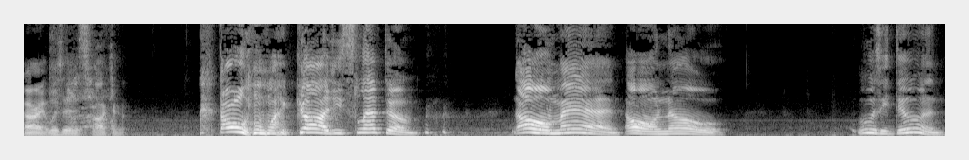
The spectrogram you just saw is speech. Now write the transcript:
All right, was it? Oh, I can't. Oh my God, he slept him. Oh man. Oh no. What was he doing?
